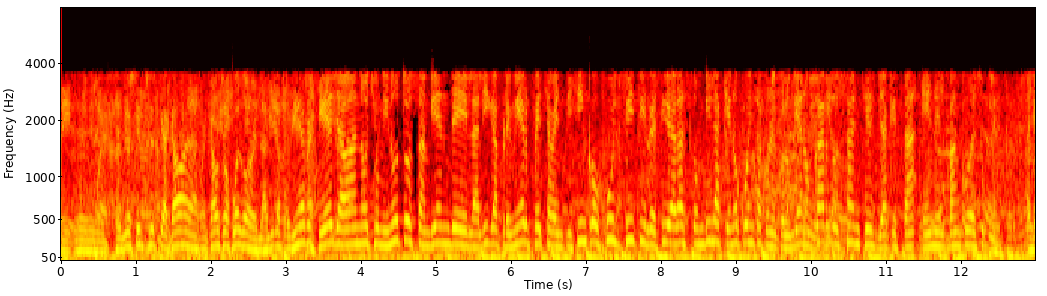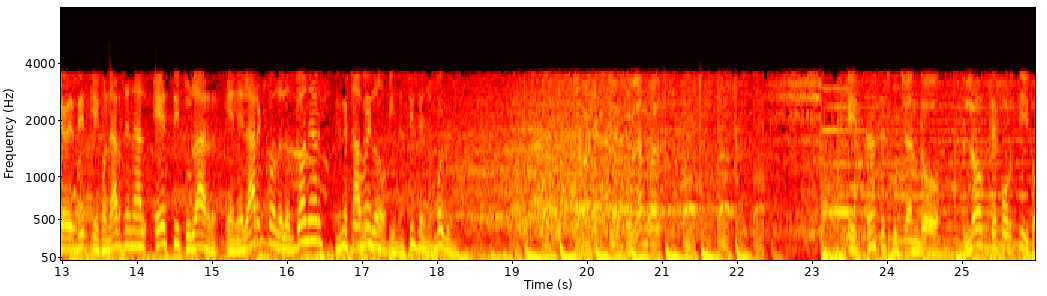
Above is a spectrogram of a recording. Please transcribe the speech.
eh, señor Simpson, que acaba de arrancar otro juego de la Liga Premier. Así es, ya van ocho minutos también de la Liga Premier, fecha 25. Hull City recibe al Aston Villa que no cuenta con el colombiano Carlos Sánchez ya que está en el banco de suplentes. Hay que decir que con Arsenal es titular en el arco de los Gunners En este David momento. Ospina. Sí, señor. Muy bien. Estás escuchando Blog Deportivo.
